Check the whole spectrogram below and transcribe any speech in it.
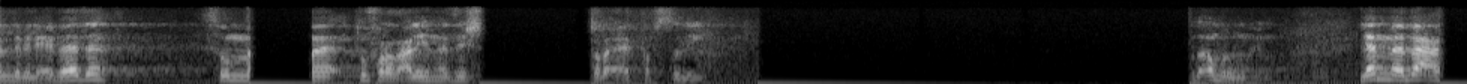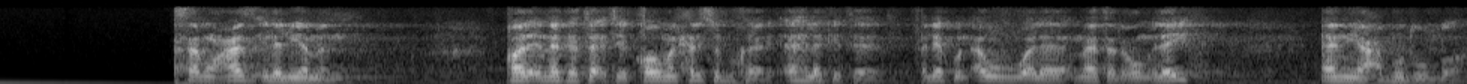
بالعبادة ثم تفرض عليهم هذه الشرائع التفصيلية. هذا أمر مهم. لما بعث معاذ إلى اليمن قال إنك تأتي قوم الحديث البخاري أهل كتاب فليكن أول ما تدعوهم إليه أن يعبدوا الله.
